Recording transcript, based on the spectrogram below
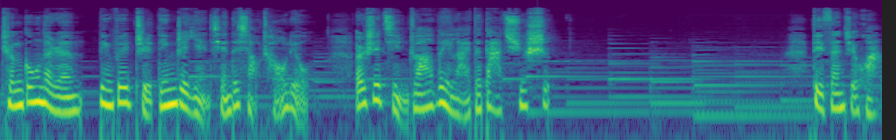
成功的人并非只盯着眼前的小潮流，而是紧抓未来的大趋势。第三句话，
